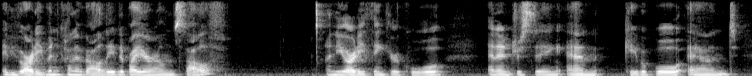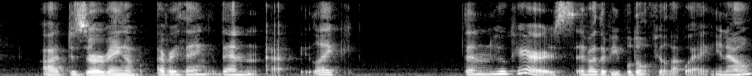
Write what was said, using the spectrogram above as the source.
if you've already been kind of validated by your own self and you already think you're cool and interesting and capable and uh, deserving of everything, then uh, like then who cares if other people don't feel that way, you know?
